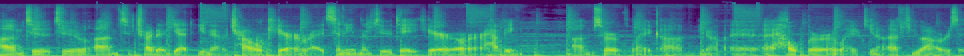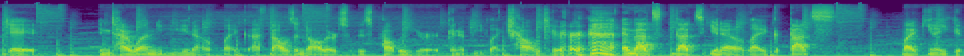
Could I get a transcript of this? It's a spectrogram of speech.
um, to to um, to try to get you know childcare, right? Sending them to daycare or having um, sort of like um, you know a, a, helper like you know a few hours a day. In Taiwan, you know, like a thousand dollars is probably you're gonna be like childcare, and that's that's you know like that's like you know you could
